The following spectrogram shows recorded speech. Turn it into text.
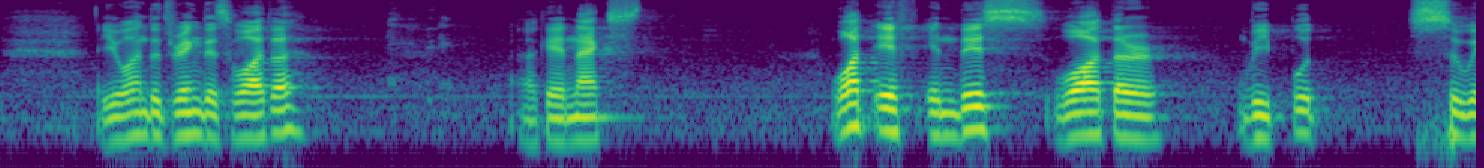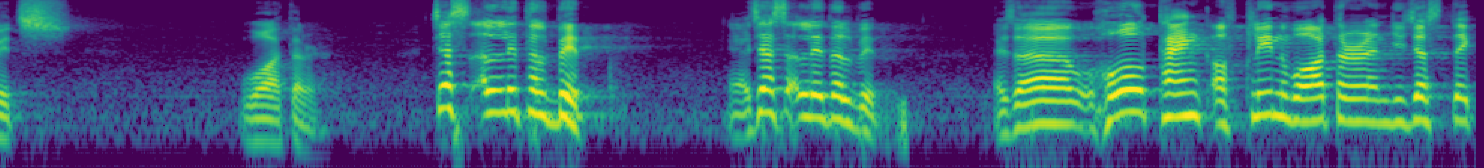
you want to drink this water? Okay, next. What if in this water we put sewage water? Just a little bit. Yeah, just a little bit. There's a whole tank of clean water, and you just take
